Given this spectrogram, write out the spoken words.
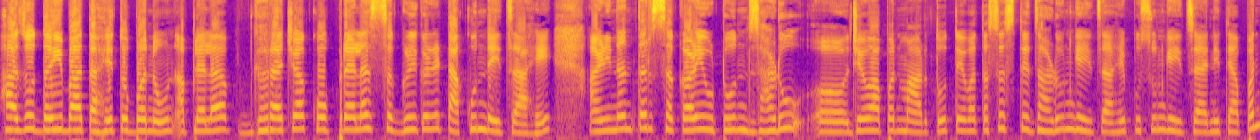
हा जो दही भात आहे तो बनवून आपल्याला घराच्या कोपऱ्याला सगळीकडे टाकून द्यायचा आहे. आणि नंतर सकाळी उठून झाडू जेव्हा आपण मारतो तेव्हा तसंच ते झाडून घ्यायचं आहे पुसून घ्यायचं आहे आणि ते आपण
